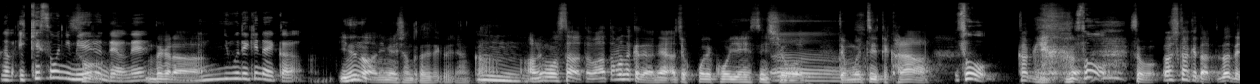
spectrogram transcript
なんかいけそうに見えるんだよね。だから、何にもできないから。犬のアニメーションとか出てくるじゃんか。うんあれもさ、多分頭の中ではね、あ、じゃあここでこういう演出にしようって思いついてから、そ書くそう そう。よし、書けたって。だって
